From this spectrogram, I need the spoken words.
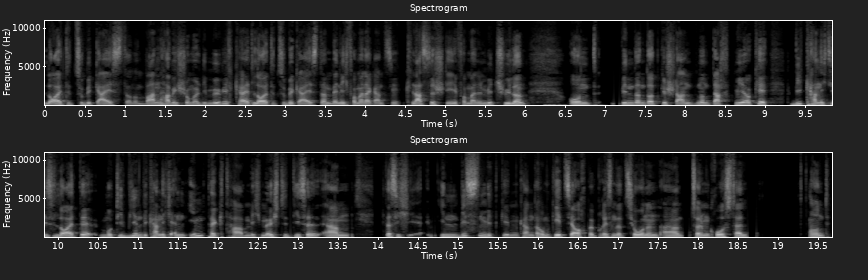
Leute zu begeistern. Und wann habe ich schon mal die Möglichkeit, Leute zu begeistern, wenn ich vor meiner ganzen Klasse stehe, vor meinen Mitschülern und bin dann dort gestanden und dachte mir, okay, wie kann ich diese Leute motivieren? Wie kann ich einen Impact haben? Ich möchte diese, ähm, dass ich ihnen Wissen mitgeben kann. Darum geht's ja auch bei Präsentationen äh, zu einem Großteil. Und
